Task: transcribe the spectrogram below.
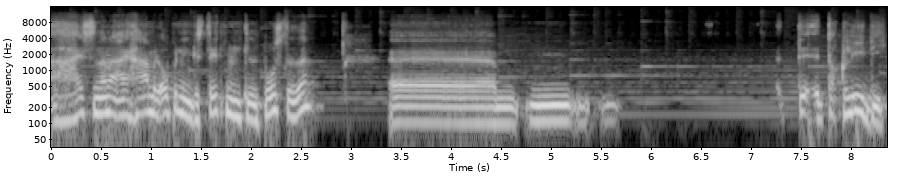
هحس إن أنا هعمل opening statement لل post ده تقليدي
